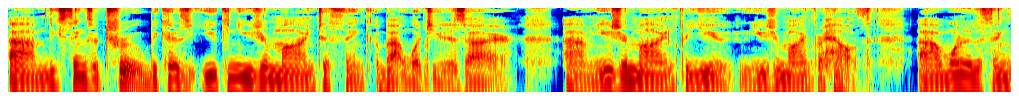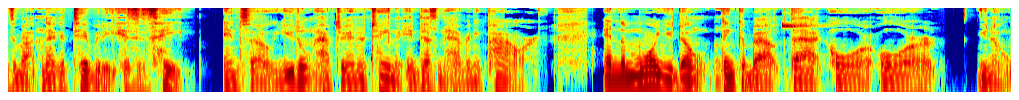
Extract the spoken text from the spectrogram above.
Um, these things are true because you can use your mind to think about what you desire. Um, use your mind for you. Use your mind for health. Uh, one of the things about negativity is its hate. And so you don't have to entertain it. It doesn't have any power. And the more you don't think about that or, or, you know,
